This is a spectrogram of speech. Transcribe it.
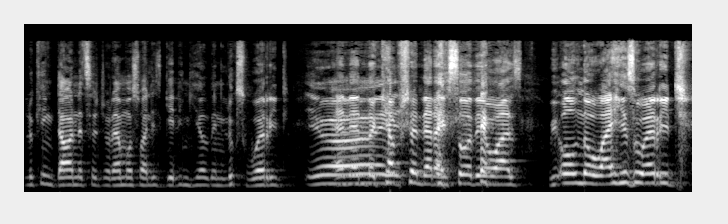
looking down at Sergio Ramos while he's getting healed, and he looks worried. and then the caption that I saw there was, "We all know why he's worried."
